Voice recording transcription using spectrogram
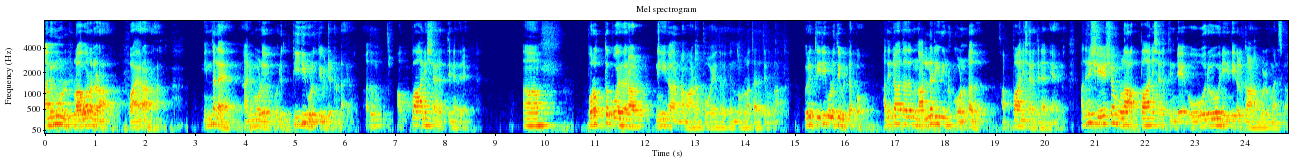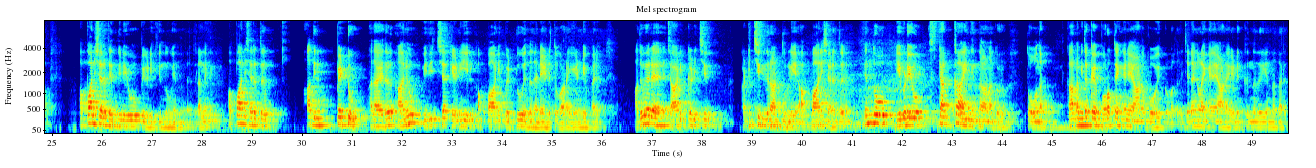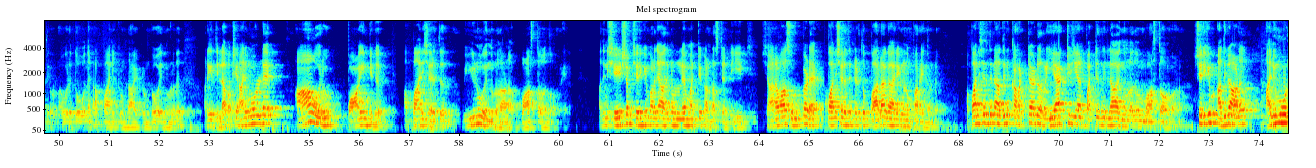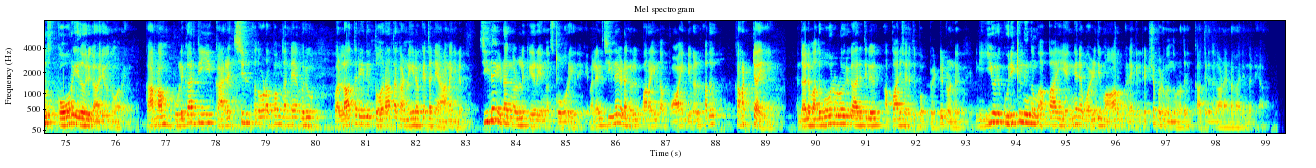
Anumol flower അല്ലടാ ഫയറാടാ ഇന്നലെ അനുമോൾ ഒരു തിരി കൊളുത്തി വിട്ടിട്ടുണ്ടായിരുന്നു. അതും അപ്പാനി ശരത്തിനെതിരെ. പുറത്തു പോയ ഒരാൾ നീ കാരണമാണ് പോയത് എന്നുള്ള തരത്തിലുള്ള ഒരു തിരി കൊളുത്തി വിട്ടപ്പോൾ അതിന്റെ അകത്ത് അത് നല്ല രീതിയിൽ കൊണ്ടത് അപ്പാനി ശരത്തിന് തന്നെയായിരുന്നു. അതിനുശേഷമുള്ള അപ്പാനി ശരത്തിന്റെ ഓരോ രീതികൾ കാണുമ്പോഴും മനസ്സിലാവും. അപ്പാനി ശരത്ത് എന്തിനെയോ പേടിക്കുന്നു എന്ന തരത്തിൽ. അല്ലെങ്കിൽ അപ്പാനി ശരത്ത് അതിൽ പെട്ടു. അതായത് അനു വിരിച്ച കെണിയിൽ അപ്പാനി പെട്ടു എന്ന് തന്നെ എടുത്തു പറയേണ്ടി വരും. അതുവരെ ചാടിക്കടിച്ച് കടിച്ചു കീറാൻ തുള്ളിയ അപ്പാനി ശരത്ത് എന്തോ എവിടെയോ സ്റ്റക്കായി നിന്നാണ് ഒരു തോന്നൽ. കാരണം ഇതൊക്കെ പുറത്തെങ്ങനെയാണ് പോയിട്ടുള്ളത്? ജനങ്ങൾ എങ്ങനെയാണ് എടുക്കുന്നത് എന്ന തരത്തിലുള്ള ഒരു തോന്നൽ അപ്പാനിക്ക് ഉണ്ടായിട്ടുണ്ടോ എന്നുള്ളത് അറിയത്തില്ല. പക്ഷെ അനുമോളുടെ ആ ഒരു പോയിന്റിൽ അപ്പാനി ശരത്ത് വീണു എന്നുള്ളതാണ് വാസ്തവം എന്ന് പറയുന്നത്. അതിനുശേഷം ശരിക്കും പറഞ്ഞാൽ അതിനുള്ളിലെ മറ്റ് കണ്ടസ്റ്റന്റ് ഈ ഷാനവാസ് ഉൾപ്പെടെ അപ്പാനിശരത്തിന്റെ അടുത്ത് പല കാര്യങ്ങളും പറയുന്നുണ്ട്. അപ്പാനിശരത്തിന് അതിന് കറക്റ്റായിട്ട് റിയാക്ട് ചെയ്യാൻ പറ്റുന്നില്ല എന്നുള്ളതും വാസ്തവമാണ്. ശരിക്കും അതിലാണ് അനുമോൾ സ്കോർ ചെയ്ത ഒരു കാര്യം എന്ന് പറയുന്നത്. കാരണം പുള്ളിക്കാരത്തി ഈ കരച്ചിൽ അതോടൊപ്പം തന്നെ ഒരു വല്ലാത്ത രീതിയിൽ തോരാത്ത കണ്ണീരൊക്കെ തന്നെയാണെങ്കിലും ചിലയിടങ്ങളിൽ കയറി അങ്ങ് സ്കോർ ചെയ്തേക്കും. അല്ലെങ്കിൽ ചിലയിടങ്ങളിൽ പറയുന്ന പോയിന്റുകൾ അത് കറക്റ്റായിരിക്കും എന്തായാലും അതുപോലുള്ള ഒരു കാര്യത്തിൽ അപ്പാനി ശരത്ത് ഇപ്പോൾ പെട്ടിട്ടുണ്ട്. ഇനി ഈ ഒരു കുരുക്കിൽ നിന്നും അപ്പാനി എങ്ങനെ വഴുതി മാറും അല്ലെങ്കിൽ രക്ഷപ്പെടുമെന്നുള്ളത് കാത്തിരുന്ന് കാണേണ്ട കാര്യം തന്നെയാണ്.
